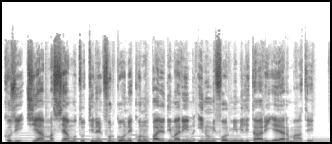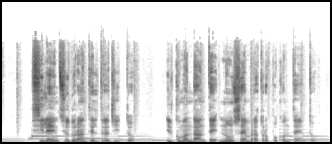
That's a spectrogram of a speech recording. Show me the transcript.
Così ci ammassiamo tutti nel furgone con un paio di marine in uniformi militari e armati. Silenzio durante il tragitto. Il comandante non sembra troppo contento.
